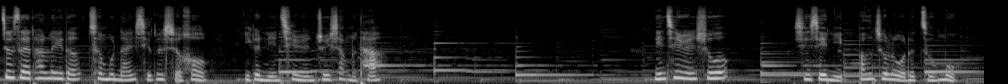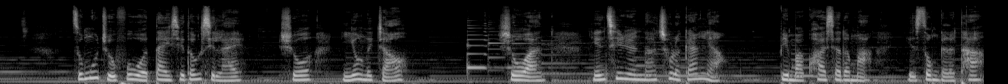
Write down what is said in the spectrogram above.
就在他累得寸步难行的时候，一个年轻人追上了他。年轻人说：“谢谢你帮助了我的祖母，祖母嘱咐我带一些东西来，说你用得着。”说完，年轻人拿出了干粮，并把胯下的马也送给了他。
